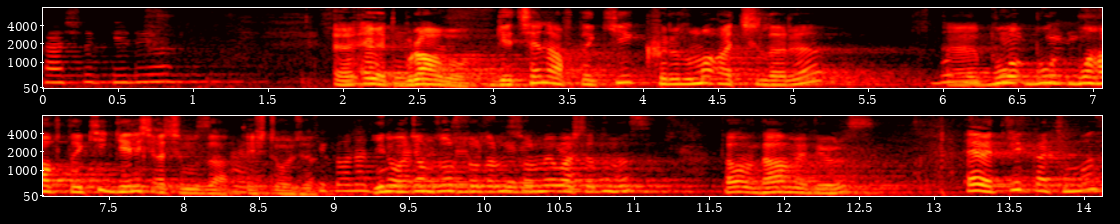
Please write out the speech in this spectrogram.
karşılık geliyor? Ee, evet bravo. Geçen haftaki kırılma açıları e, bu bu bu haftaki geliş açımıza Evet, eşit ona Yine hocam zor sorularını sormaya başladınız. Tamam devam ediyoruz. Evet ilk açımız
